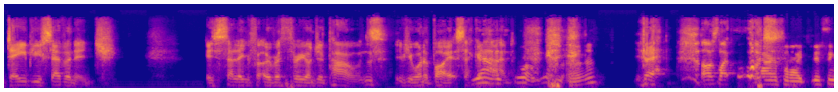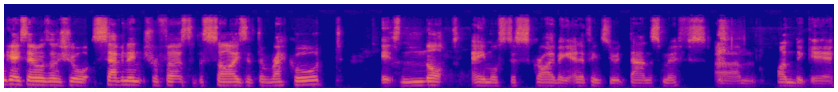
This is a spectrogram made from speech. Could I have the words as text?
debut seven inch is selling for over three hundred pounds if you want to buy it second yeah. hand. What, what? Yeah, I was like, what? clarify, just in case anyone's unsure, seven inch refers to the size of the record. It's not Amos describing anything to do with Dan Smith's um, undergear,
